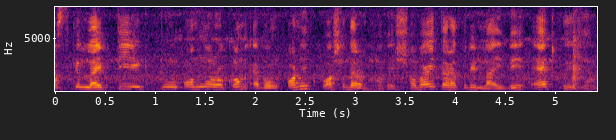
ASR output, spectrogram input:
আজকের লাইভটি একটু অন্যরকম এবং অনেক অসাধারণ হবে সবাই তাড়াতাড়ি লাইভে অ্যাড হয়ে যান।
